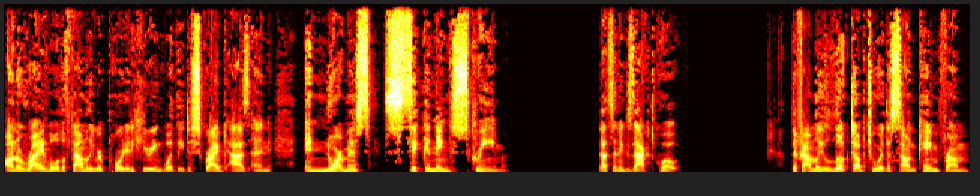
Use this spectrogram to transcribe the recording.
On arrival, the family reported hearing what they described as an enormous, sickening scream. That's an exact quote. The family looked up to where the sound came from,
